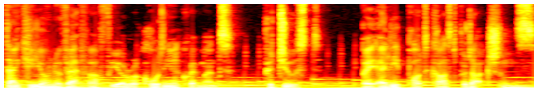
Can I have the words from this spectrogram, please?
Thank you, Yonavefa, for your recording equipment. Produced by Ellie Podcast Productions.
